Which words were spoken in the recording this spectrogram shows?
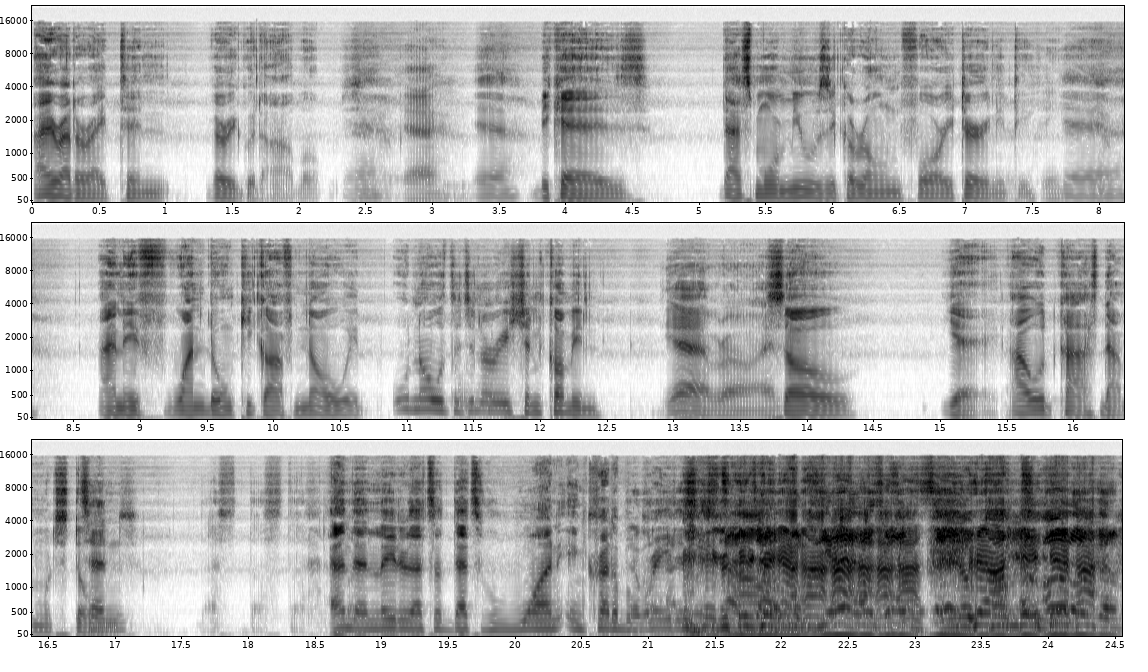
I rather write ten very good albums Yeah. Yeah. Yeah. because that's more music around for eternity. Yeah. And if one don't kick off now, it who knows the generation coming. Yeah, bro. I, So, yeah, I would cast that much stones. 10. That's, that's, that's. And then later, that's a that's one incredible greatest hit. yeah, that's what I'm saying. You know, come to- All of them.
